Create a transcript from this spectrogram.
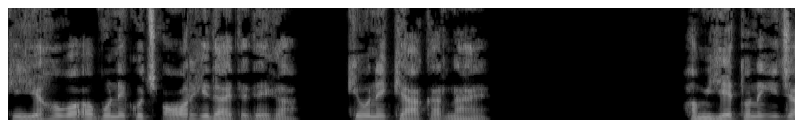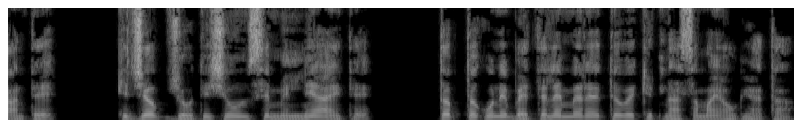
कि यह अब उन्हें कुछ और हिदायतें देगा कि उन्हें क्या करना है। हम ये तो नहीं जानते कि जब ज्योतिषी उनसे मिलने आए थे, तब तक उन्हें बेतलेम में रहते हुए कितना समय हो गया था।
